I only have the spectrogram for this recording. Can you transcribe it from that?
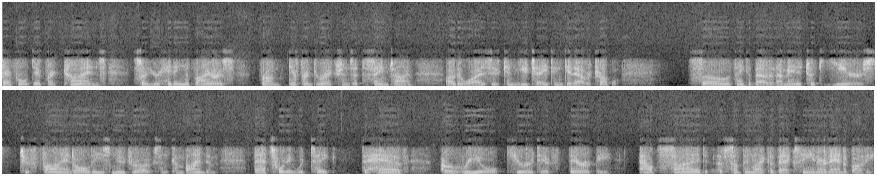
several different kinds. So you're hitting the virus from different directions at the same time. Otherwise, it can mutate and get out of trouble. So think about it. I mean, it took years to find all these new drugs and combine them. That's what it would take to have a real curative therapy outside of something like a vaccine or an antibody.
